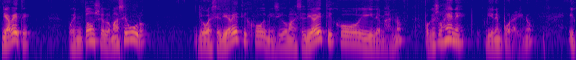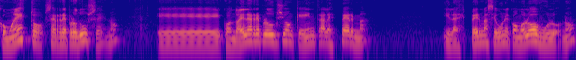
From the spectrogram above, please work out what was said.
diabetes, pues entonces lo más seguro, yo voy a ser diabético y mis hijos van a ser diabéticos y demás, ¿no? Porque esos genes vienen por ahí, ¿no? Y como esto se reproduce, ¿no? Eh, cuando hay la reproducción que entra la esperma y la esperma se une con el óvulo, ¿no?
